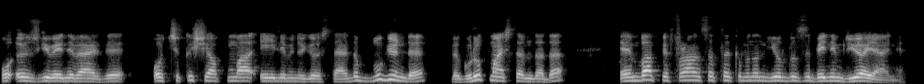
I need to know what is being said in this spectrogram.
o özgüveni verdi, o çıkış yapma eğilimini gösterdi. Bugün de ve grup maçlarında da Mbappe Fransa takımının yıldızı benim diyor yani.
